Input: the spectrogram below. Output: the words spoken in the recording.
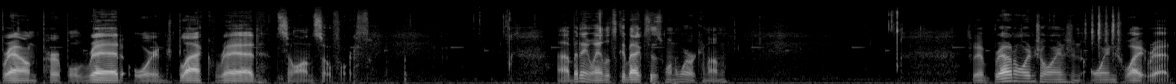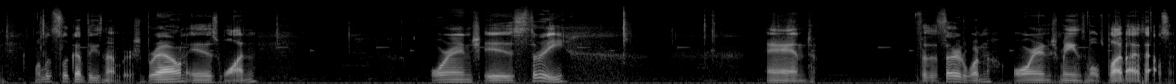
brown, purple, red, orange, black, red, so on and so forth. Uh, but anyway, let's get back to this one we're working on. So we have brown, orange, orange, and orange, white, red. Well, let's look up these numbers. Brown is 1. Orange is 3. And for the third one, orange means multiply by a thousand.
